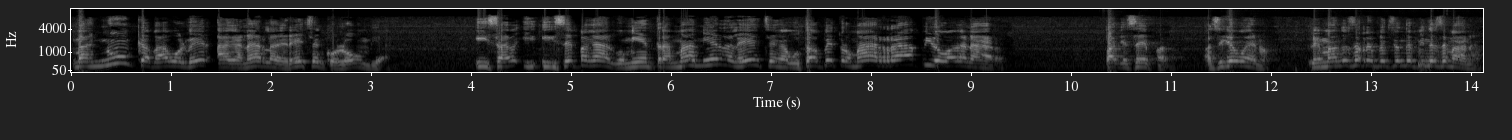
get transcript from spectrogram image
más nunca va a volver a ganar la derecha en Colombia. Y, y, sepan algo, mientras más mierda le echen a Gustavo Petro, más rápido va a ganar. Para que sepan. Así que bueno, les mando esa reflexión de fin de semana.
